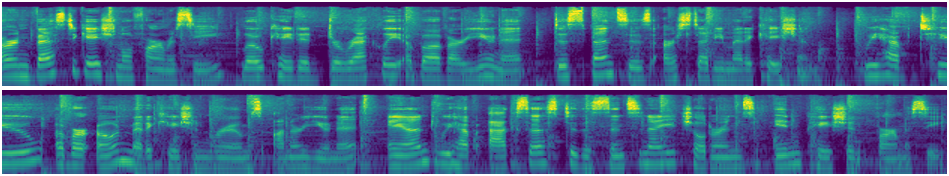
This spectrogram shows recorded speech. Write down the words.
Our investigational pharmacy, located directly above our unit, dispenses our study medication. We have two of our own medication rooms on our unit, and we have access to the Cincinnati Children's inpatient pharmacy.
